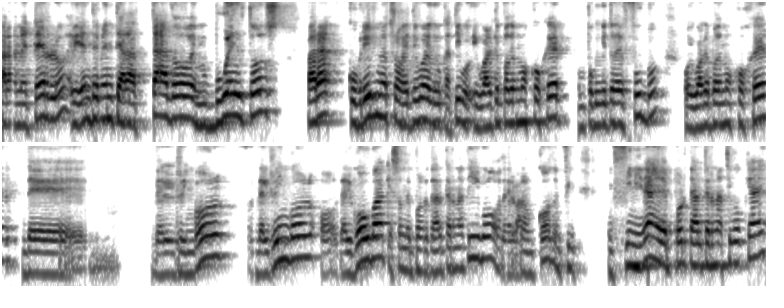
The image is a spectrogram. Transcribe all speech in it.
para meterlo, evidentemente adaptados, envueltos, para cubrir nuestro objetivo educativo. Igual que podemos coger un poquito de fútbol o igual que podemos coger de, del ringol, del ringol o del goba, que son deportes alternativos, o del balón codo, en fin, infinidad de deportes alternativos que hay,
